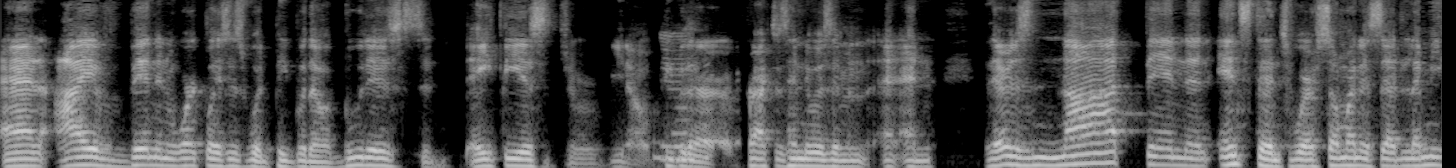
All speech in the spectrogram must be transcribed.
And I've been in workplaces with people that are Buddhists, atheists, or you know, people mm-hmm. that practice Hinduism, and, and there's not been an instance where someone has said, "Let me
